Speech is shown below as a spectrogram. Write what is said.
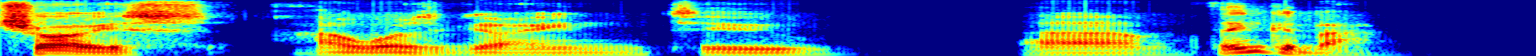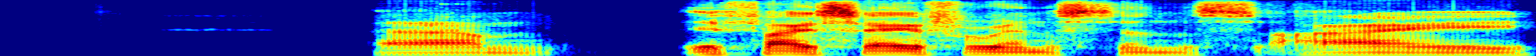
choice I was going to uh, think about. Um, if I say, for instance, I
